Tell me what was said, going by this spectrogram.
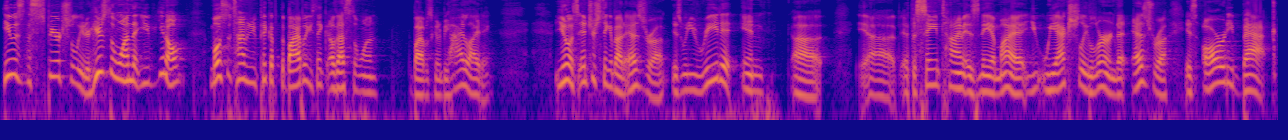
He was the spiritual leader. Here's the one that you, you know, most of the time you pick up the Bible, you think, oh, that's the one the Bible's going to be highlighting. You know what's interesting about Ezra is when you read it in uh, uh, at the same time as Nehemiah, you, we actually learn that Ezra is already back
